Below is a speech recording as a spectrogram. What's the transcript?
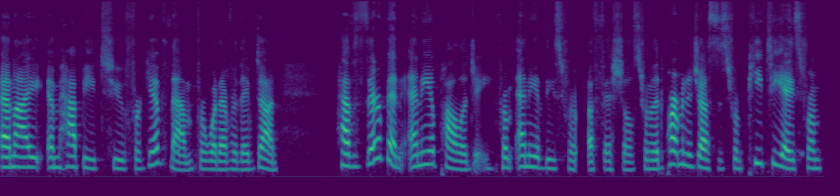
and I am happy to forgive them for whatever they've done. Has there been any apology from any of these officials, from the Department of Justice, from PTAs, from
